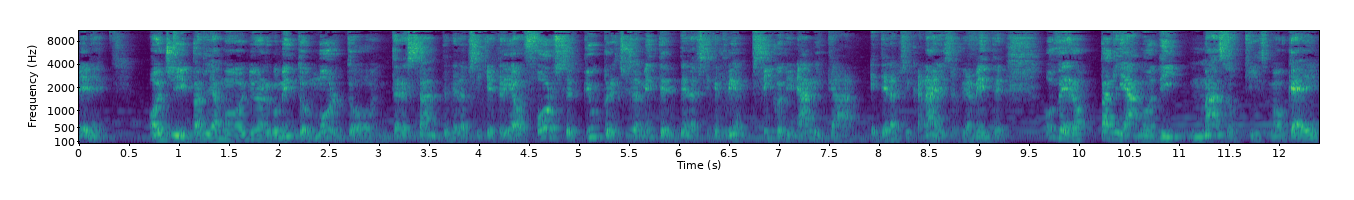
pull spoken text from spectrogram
Bene, oggi parliamo di un argomento molto interessante della psichiatria, o forse più precisamente della psichiatria psicodinamica e della psicanalisi, ovviamente, ovvero parliamo di masochismo, ok?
